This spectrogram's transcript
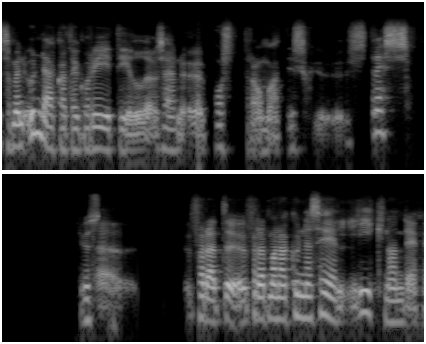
som en underkategori till sen, posttraumatisk stress. För, att, för att man har kunnat se liknande,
